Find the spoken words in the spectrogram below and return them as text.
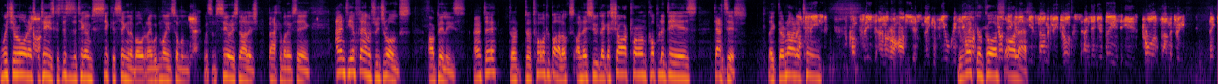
with your own expertise, because this is a thing I'm sick of singing about, and I wouldn't mind someone Yeah. with some serious knowledge backing what I'm saying. Anti-inflammatory drugs are billies, aren't they? They're, they're total bollocks unless you like a short term, couple of days. That's it. Like they're not a thing. complete, complete and utter horseshit. Like if you if You wreck your gut, you're all that. anti-inflammatory drugs and then your diet is pro-inflammatory, like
